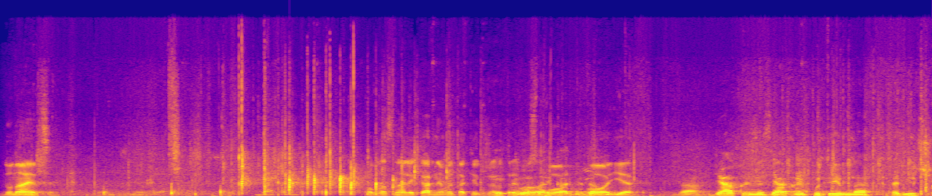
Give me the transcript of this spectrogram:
Дунаєвці. Обласна лікарня, ви так як вже отримали. Обласна О, лікарня, да. О, є. Да. Дякую, дякую. Потрібна річ.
